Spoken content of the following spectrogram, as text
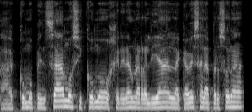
a cómo pensamos y cómo generar una realidad en la cabeza de la persona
